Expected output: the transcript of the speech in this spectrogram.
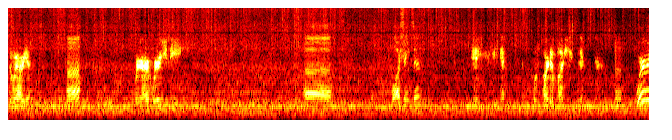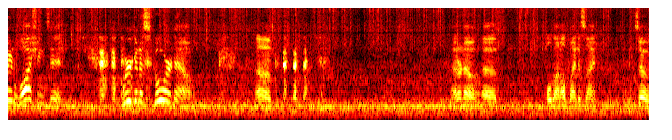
so where are you? Huh? Where are, where are you being? Uh, Washington. Yeah, What part of Washington? We're in Washington. We're gonna score now. Um, I don't know. Uh, hold on, I'll find a sign. So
